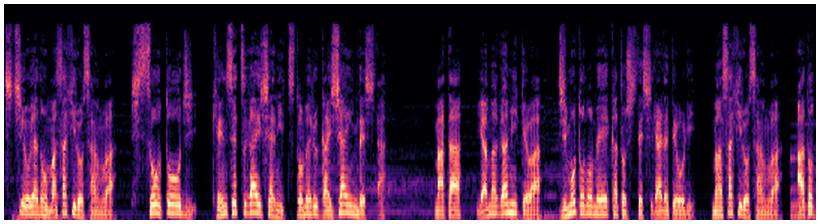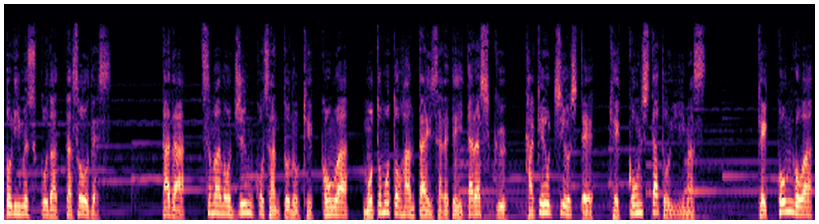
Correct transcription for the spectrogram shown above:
父親の正宏さんは失踪当時、建設会社に勤める会社員でした。また、山上家は地元の名家として知られており、正宏さんは後取り息子だったそうです。ただ、妻の純子さんとの結婚は、もともと反対されていたらしく、駆け落ちをして結婚したと言います。結婚後は、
